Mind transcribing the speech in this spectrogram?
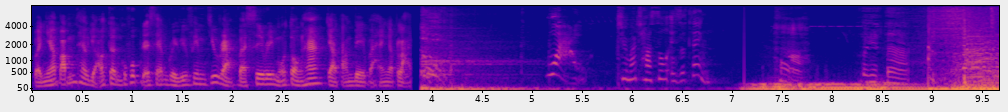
và nhớ bấm theo dõi kênh của Phúc để xem review phim chiếu rạp và series mỗi tuần ha. Chào tạm biệt và hẹn gặp lại. Too much hustle is a thing. Huh. Look at that.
